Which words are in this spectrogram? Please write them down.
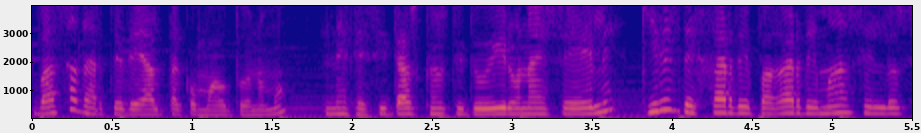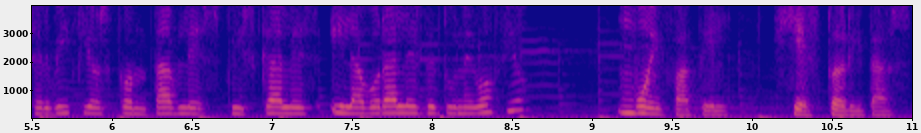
¿Vas a darte de alta como autónomo? ¿Necesitas constituir una SL? ¿Quieres dejar de pagar de más en los servicios contables, fiscales y laborales de tu negocio? Muy fácil, Gestoritas.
